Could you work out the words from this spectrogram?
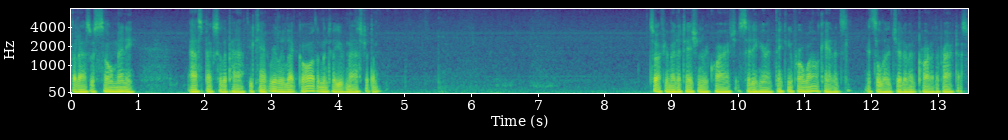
But as with so many aspects of the path, you can't really let go of them until you've mastered them. So if your meditation requires just sitting here and thinking for a while, okay, that's, it's a legitimate part of the practice.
